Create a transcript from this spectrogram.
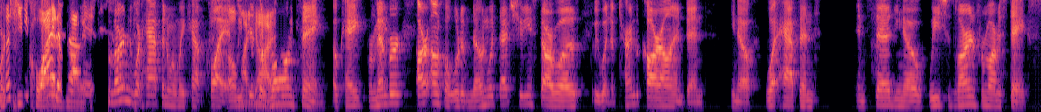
or Let's keep, quiet, about it. learned what happened when we kept quiet. Oh we my did God. the wrong thing. Okay, remember, our uncle would have known what that shooting star was. We wouldn't have turned the car on and been, you know, what happened. Instead, you know, we should learn from our mistakes.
